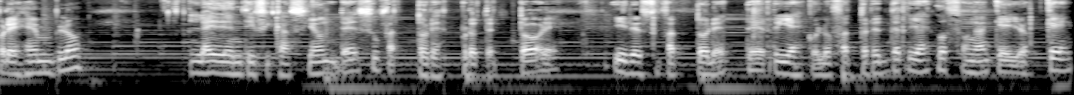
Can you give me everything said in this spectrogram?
por ejemplo, la identificación de sus factores protectores y de sus factores de riesgo. Los factores de riesgo son aquellos que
